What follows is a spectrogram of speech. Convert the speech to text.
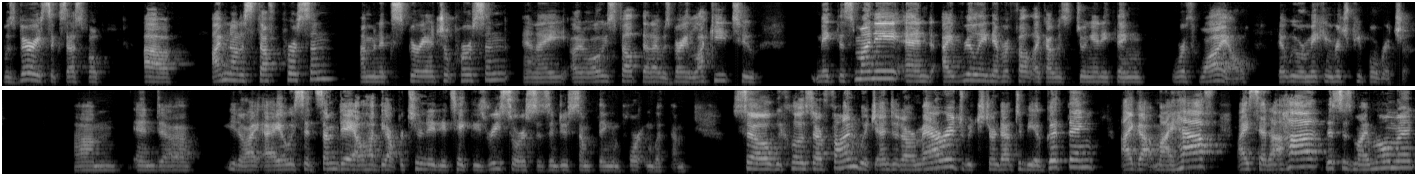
was very successful, uh, I'm not a stuff person. I'm an experiential person. And I, I always felt that I was very lucky to make this money. And I really never felt like I was doing anything worthwhile, that we were making rich people richer. Um, and, uh, you know, I, I always said someday I'll have the opportunity to take these resources and do something important with them. So we closed our fund, which ended our marriage, which turned out to be a good thing. I got my half. I said, aha, this is my moment,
